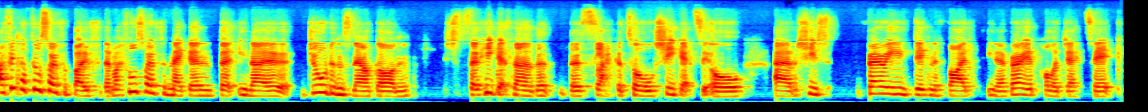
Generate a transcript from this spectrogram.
I think I feel sorry for both of them. I feel sorry for Megan that, you know, Jordan's now gone. So he gets none of the, the slack at all. She gets it all. Um, she's very dignified, you know, very apologetic.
